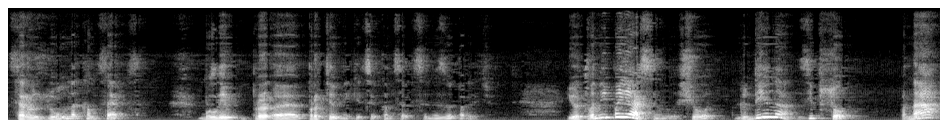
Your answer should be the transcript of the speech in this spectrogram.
це розумна концепція. Були е, противники цієї концепції, не заперечую. І от вони пояснювали, що людина зіпсована. Вона,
